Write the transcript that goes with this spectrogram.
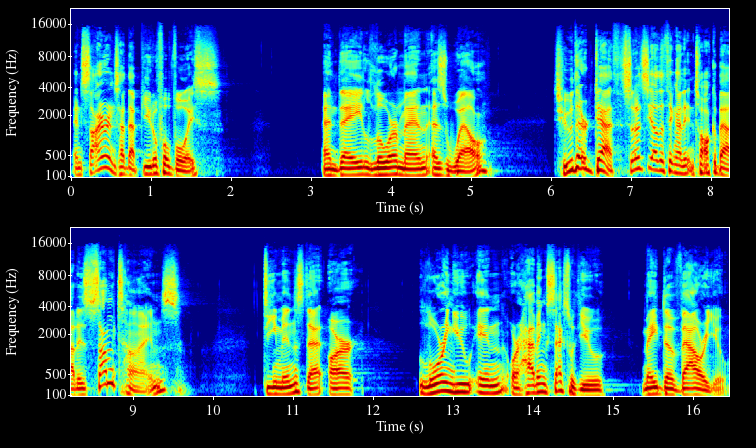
And sirens have that beautiful voice. And they lure men as well to their death. So that's the other thing I didn't talk about is sometimes demons that are luring you in or having sex with you may devour you.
